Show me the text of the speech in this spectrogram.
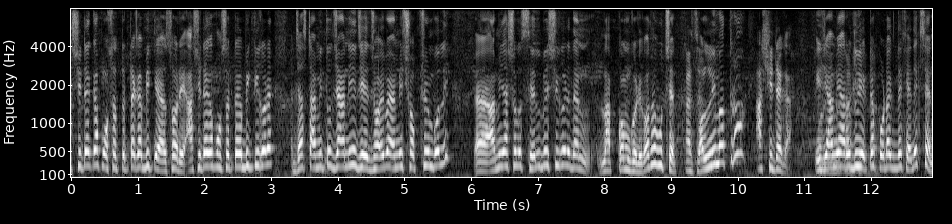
আশি টাকা পঁচাত্তর টাকা বিক্রি সরি আশি টাকা পঁচাত্তর টাকা বিক্রি করে। জাস্ট আমি তো জানি যে জয় ভাই আমি সবসময় বলি আহ, আমি আসলে সেল বেশি করে দেন লাভ কম করি। কথা বুঝছেন? আচ্ছা। অনলি মাত্র আশি টাকা। এই যে আমি আরও দুই একটা প্রোডাক্ট দেখে দেখছেন?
